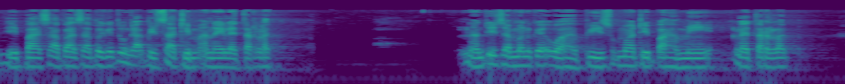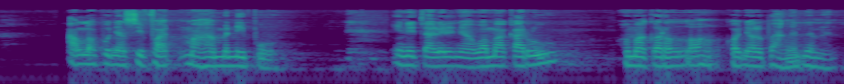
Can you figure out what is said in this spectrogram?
Di bahasa-bahasa begitu nggak bisa dimaknai letterlet. Nanti zaman kayak Wahabi semua dipahami letterlet. Allah punya sifat maha menipu. Ini dalilnya wa makaru wa makarallah. Konyol banget teman.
